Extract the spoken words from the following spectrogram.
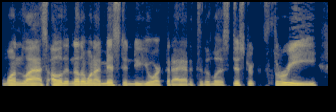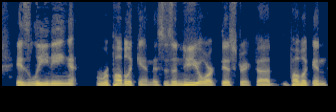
one last, oh, another one I missed in New York that I added to the list. District three is leaning Republican. This is a New York district. Uh, Republican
